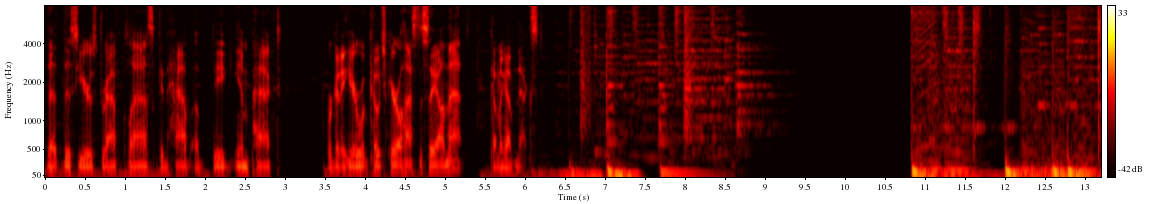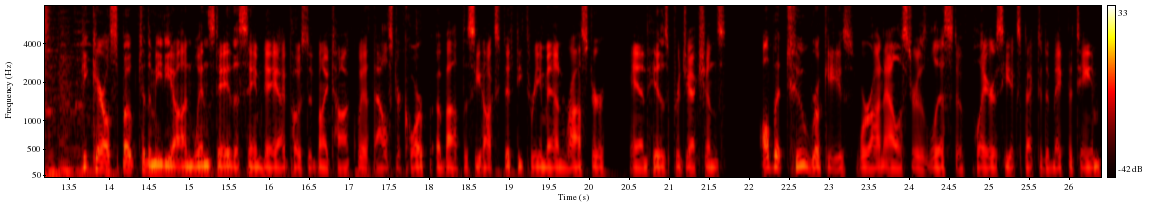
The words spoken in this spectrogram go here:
that this year's draft class can have a big impact we're going to hear what Coach Carroll has to say on that coming up next. Pete Carroll spoke to the media on Wednesday, the same day I posted my talk with Alistair Corp about the Seahawks 53 man roster and his projections. All but two rookies were on Alistair's list of players he expected to make the team.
